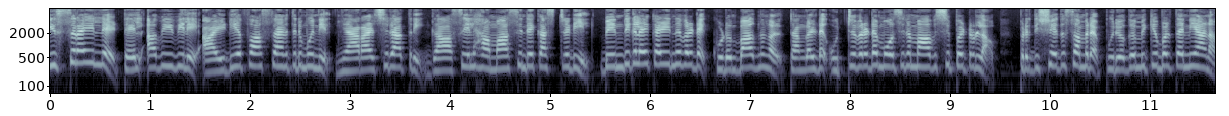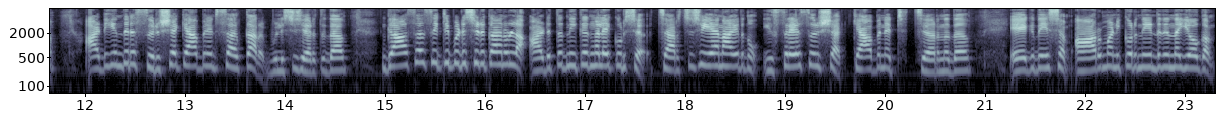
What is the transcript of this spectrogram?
ഇസ്രായേലിലെ ടെൽ അവീവിലെ ഐ ഡി എഫ് ആസ്ഥാനത്തിന് മുന്നിൽ ഞായറാഴ്ച രാത്രി ഗാസയിൽ ഹമാസിന്റെ കസ്റ്റഡിയിൽ ബന്ദികളെ കഴിയുന്നവരുടെ കുടുംബാംഗങ്ങൾ തങ്ങളുടെ ഉറ്റവരുടെ മോചനം ആവശ്യപ്പെട്ടുള്ള പ്രതിഷേധ സമരം പുരോഗമിക്കുമ്പോൾ തന്നെയാണ് അടിയന്തര സുരക്ഷാ ക്യാബിനറ്റ് സർക്കാർ വിളിച്ചു ചേർത്തത്. ഗാസ സിറ്റി പിടിച്ചെടുക്കാനുള്ള അടുത്ത നീക്കങ്ങളെക്കുറിച്ച് ചർച്ച ചെയ്യാനായിരുന്നു ഇസ്രായേൽ സുരക്ഷാ ക്യാബിനറ്റ് ചേർന്നത്. ഏകദേശം ആറു മണിക്കൂർ നീണ്ടുനിന്ന യോഗം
